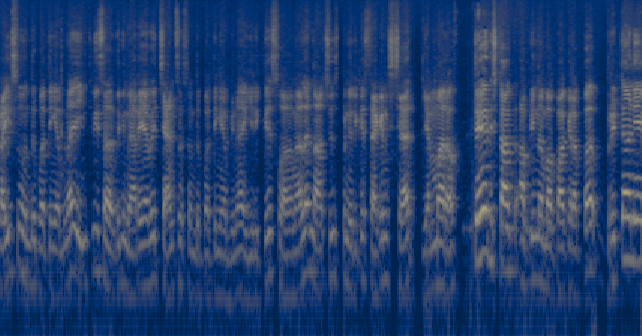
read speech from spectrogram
பிரைஸும் வந்து பாத்தீங்க அப்படின்னா இன்க்ரீஸ் ஆகிறதுக்கு நிறையவே சான்சஸ் வந்து பாத்தீங்க அப்படின்னா இருக்கு. ஸோ அதனால நான் சூஸ் பண்ணிருக்கேன் second share MRF third stock அப்படின்னு நம்ம பாக்குறப்ப பிரிட்டானியா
